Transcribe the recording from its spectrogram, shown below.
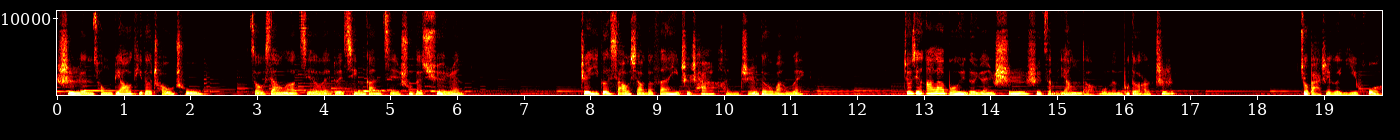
诗人从标题的踌躇，走向了结尾对情感结束的确认。这一个小小的翻译之差，很值得玩味。究竟阿拉伯语的原诗是怎么样的，我们不得而知。就把这个疑惑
